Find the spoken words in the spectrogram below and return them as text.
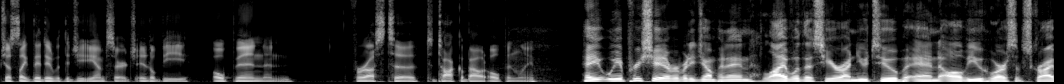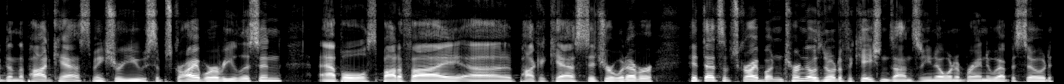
just like they did with the GM search. It'll be open and for us to to talk about openly Hey, we appreciate everybody jumping in live with us here on YouTube and all of you who are subscribed on the podcast. Make sure you subscribe wherever you listen Apple, Spotify, uh, Pocket Cast, Stitcher, whatever. Hit that subscribe button, turn those notifications on so you know when a brand new episode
